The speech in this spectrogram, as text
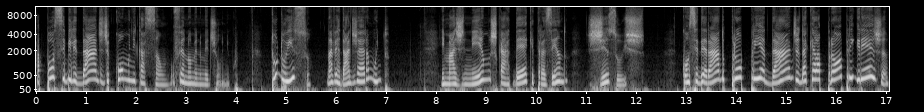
a possibilidade de comunicação, o fenômeno mediúnico. Tudo isso, na verdade, já era muito. Imaginemos Kardec trazendo Jesus, considerado propriedade daquela própria igreja,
